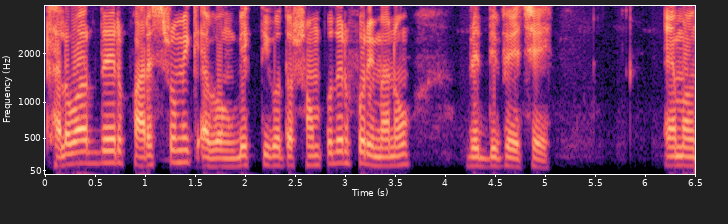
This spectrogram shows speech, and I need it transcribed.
খেলোয়াড়দের পারিশ্রমিক এবং ব্যক্তিগত সম্পদের পরিমাণও বৃদ্ধি পেয়েছে। এমন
